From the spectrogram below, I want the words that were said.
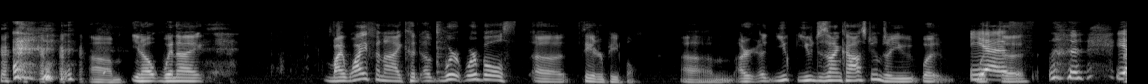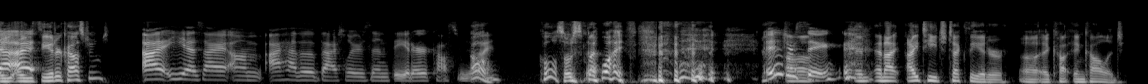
um, you know, when I, my wife and I could, uh, we're we're both uh, theater people. Um, are are you you design costumes? Are you what? what, yes uh, yeah are you, are I, you theater costumes? I yes, I um I have a bachelor's in theater costume Oh, design. Cool. So does my wife. Interesting. and and I, I teach tech theater uh, at co- in college.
